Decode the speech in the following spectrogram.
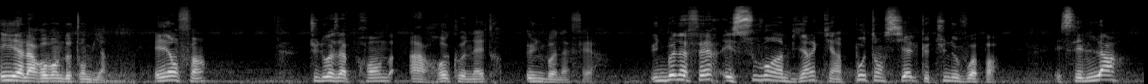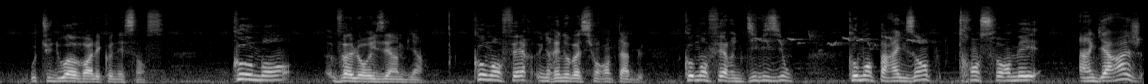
et à la revente de ton bien. Et enfin, tu dois apprendre à reconnaître une bonne affaire. Une bonne affaire est souvent un bien qui a un potentiel que tu ne vois pas. Et c'est là où tu dois avoir les connaissances. Comment valoriser un bien Comment faire une rénovation rentable? Comment faire une division? Comment par exemple transformer un garage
